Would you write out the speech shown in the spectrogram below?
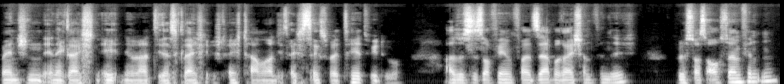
Menschen in der gleichen Ethnie oder die das gleiche Geschlecht haben oder die gleiche Sexualität wie du. Also es ist auf jeden Fall sehr bereichernd, finde ich. Würdest du das auch so empfinden?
